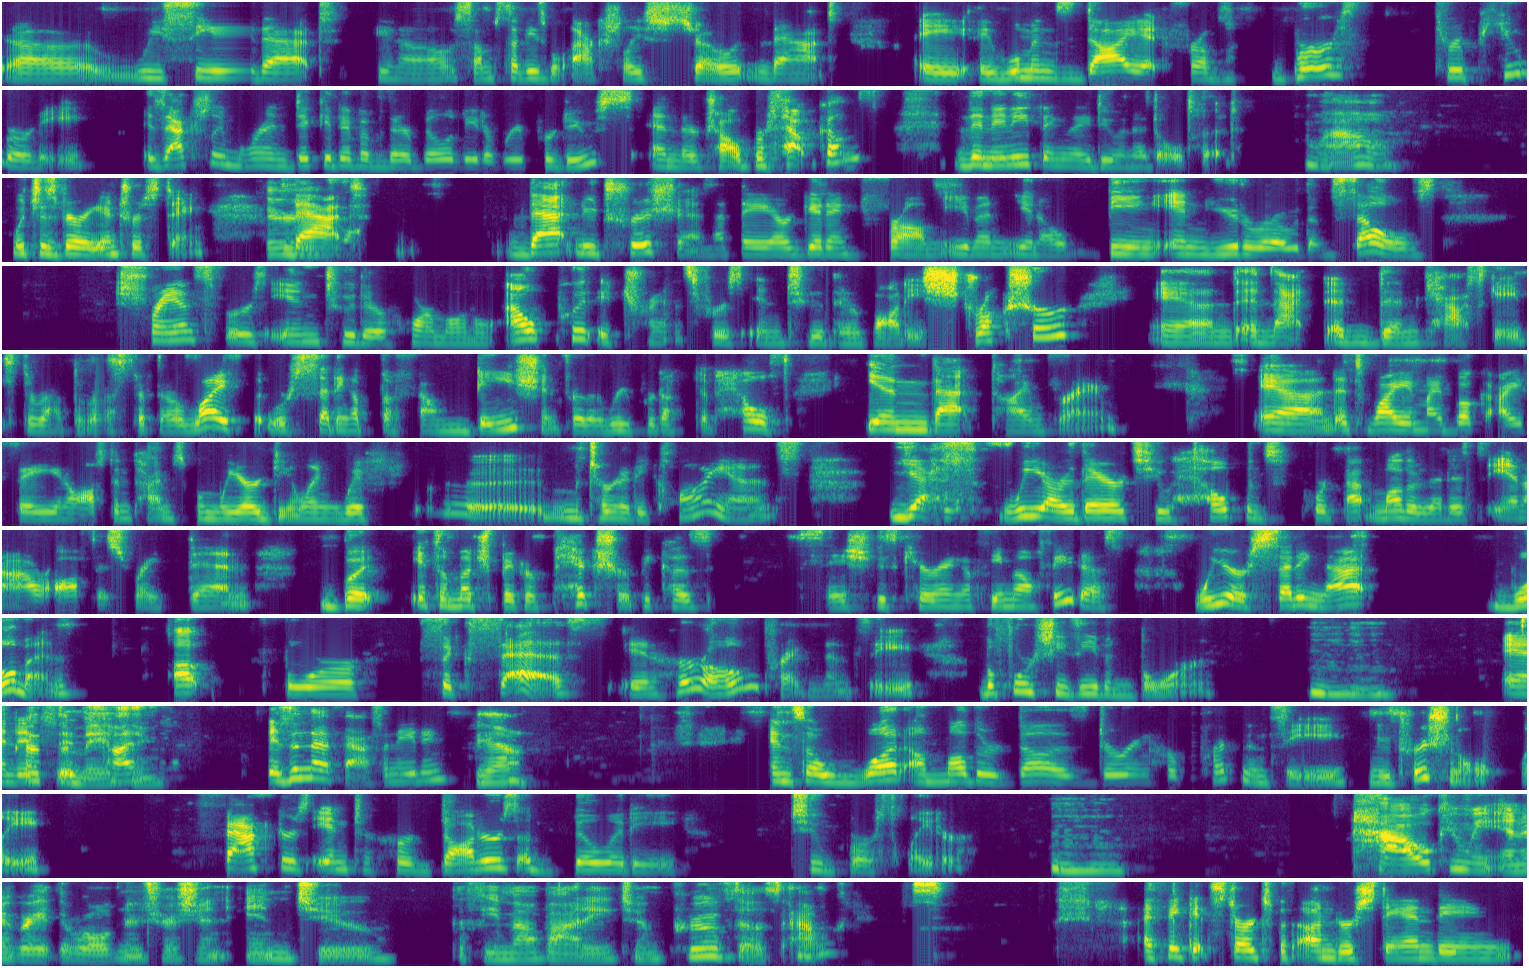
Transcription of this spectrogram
uh, we see that you know some studies will actually show that a, a woman's diet from birth through puberty is actually more indicative of their ability to reproduce and their childbirth outcomes than anything they do in adulthood Wow. Which is very interesting. Very that that nutrition that they are getting from even, you know, being in utero themselves transfers into their hormonal output it transfers into their body structure and and that and then cascades throughout the rest of their life but we're setting up the foundation for their reproductive health in that time frame and it's why in my book i say you know oftentimes when we are dealing with uh, maternity clients yes we are there to help and support that mother that is in our office right then but it's a much bigger picture because say she's carrying a female fetus we are setting that woman up for success in her own pregnancy before she's even born. Mm-hmm. And it's, That's amazing. It's kind of, isn't that fascinating? Yeah. And so, what a mother does during her pregnancy nutritionally factors into her daughter's ability to birth later. Mm-hmm. How can we integrate the role of nutrition into the female body to improve those outcomes? I think it starts with understanding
